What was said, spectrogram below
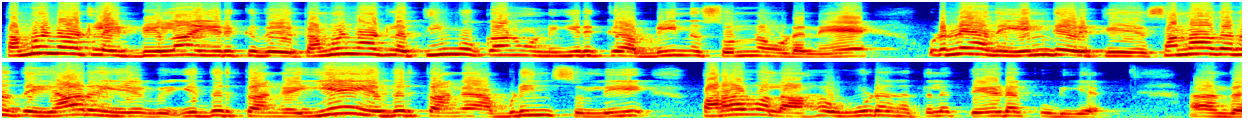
தமிழ்நாட்டுல இப்படி எல்லாம் இருக்குது தமிழ்நாட்டுல திமுகன்னு ஒண்ணு இருக்கு அப்படின்னு சொன்ன உடனே உடனே அது எங்க இருக்கு? சனாதனத்தை யாரு எதிர்த்தாங்க? ஏன் எதிர்த்தாங்க? அப்படின்னு சொல்லி பரவலாக ஊடகத்துல தேடக்கூடிய அந்த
